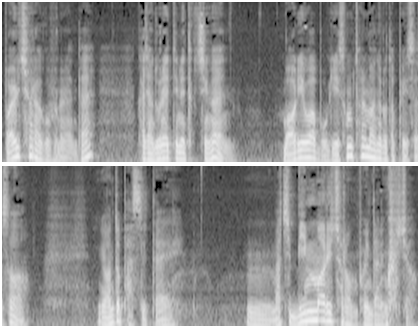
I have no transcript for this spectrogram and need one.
벌처라고 부르는데 가장 눈에 띄는 특징은 머리와 목이 솜털만으로 덮여 있어서 언뜻 봤을 때 음, 마치 민머리처럼 보인다는 거죠.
